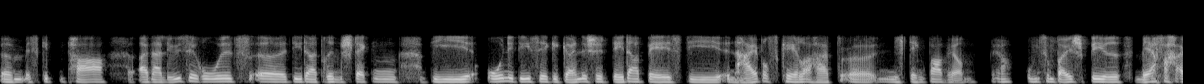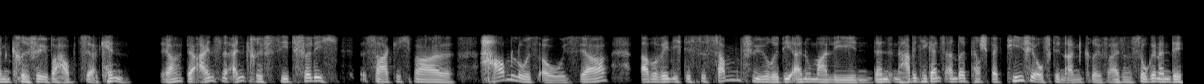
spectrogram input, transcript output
Ähm, es gibt ein paar Analyse-Rules, äh, die da drin stecken, die ohne diese gigantische Database, die ein Hyperscaler hat, äh, nicht denkbar wären. Ja, um zum Beispiel Mehrfachangriffe überhaupt zu erkennen. Ja, der einzelne Angriff sieht völlig, sag ich mal, harmlos aus, ja. Aber wenn ich das zusammenführe, die Anomalien, dann, dann habe ich eine ganz andere Perspektive auf den Angriff. Also eine sogenannte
